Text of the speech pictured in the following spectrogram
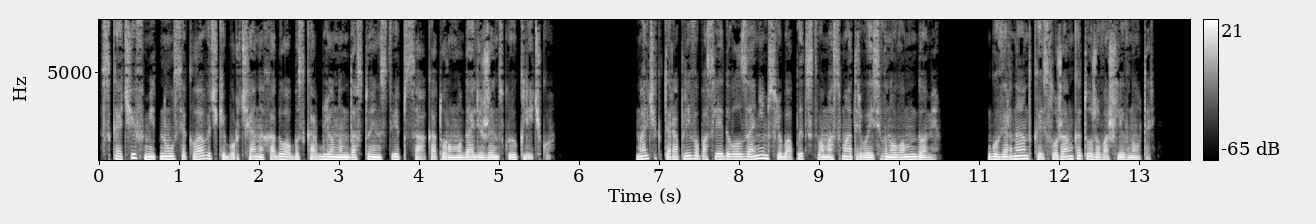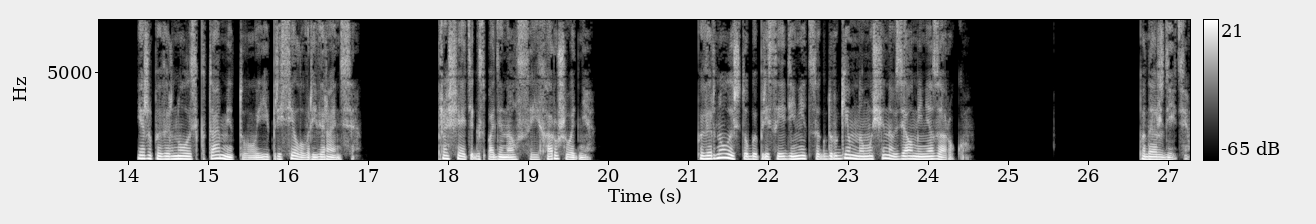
Вскочив, метнулся к лавочке, бурча на ходу об оскорбленном достоинстве пса, которому дали женскую кличку. Мальчик торопливо последовал за ним, с любопытством осматриваясь в новом доме. Гувернантка и служанка тоже вошли внутрь. Я же повернулась к Таммиту и присела в реверансе. «Прощайте, господин Алсей, хорошего дня». Повернулась, чтобы присоединиться к другим, но мужчина взял меня за руку. «Подождите,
